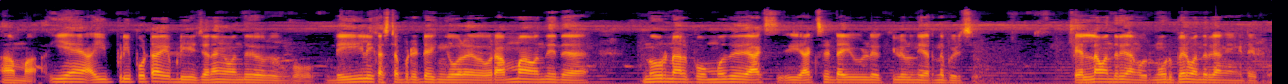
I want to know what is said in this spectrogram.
ஆமாம் ஏன் இப்படி போட்டால் எப்படி? ஜனங்க வந்து டெய்லி கஷ்டப்பட்டுட்டு இங்கே ஒரு ஒரு அம்மா வந்து இந்த நூறு நாள் போகும்போது ஆக்சி ஆக்சிடென்ட் ஆகி விழு கீழே விழுந்து இறந்து போயிடுச்சு. இப்போ எல்லாம் வந்திருக்காங்க. ஒரு நூறு பேர் வந்திருக்காங்க என்கிட்ட இப்போ.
